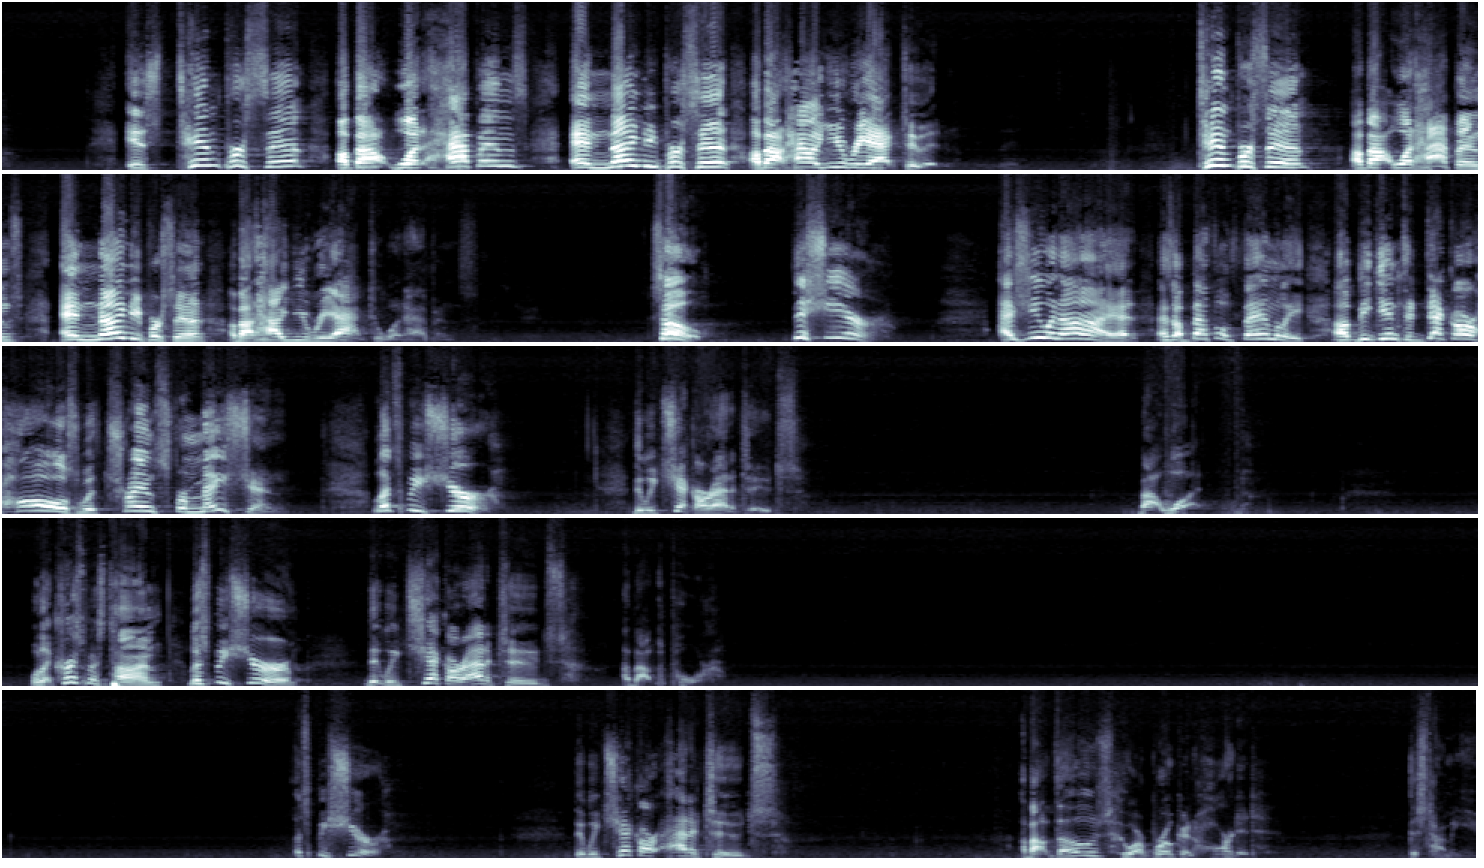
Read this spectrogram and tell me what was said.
is 10% about what happens and 90% about how you react to it. 10% about what happens and 90% about how you react to what happens. So, this year, As you and I, as a Bethel family, uh, begin to deck our halls with transformation, let's be sure that we check our attitudes. About what? Well, at Christmas time, let's be sure that we check our attitudes about the poor. Let's be sure that we check our attitudes about those who are brokenhearted this time of year.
